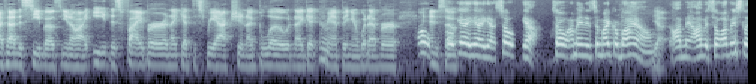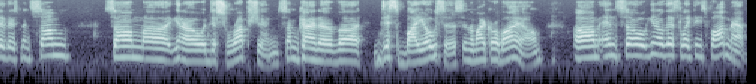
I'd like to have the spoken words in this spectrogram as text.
I've had to see both, you know, I eat this fiber and I get this reaction, I bloat and I get cramping or whatever. Oh, and so, oh, yeah, yeah, yeah. So yeah, so I mean, it's a microbiome. Yeah. I mean, so obviously there's been some, some uh, you know, disruption, some kind of uh, dysbiosis in the microbiome, um, and so you know that's like these FODMAP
